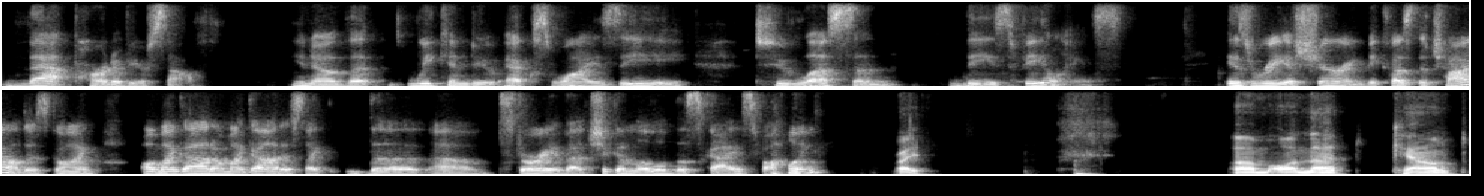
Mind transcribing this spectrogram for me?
that part of yourself, you know, that we can do X, Y, Z to lessen these feelings is reassuring because the child is going, Oh my God, oh my God. It's like the uh, story about Chicken Little, the sky is falling. Right. Um, on that count,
